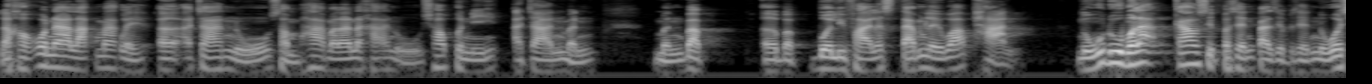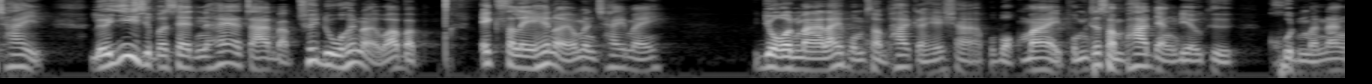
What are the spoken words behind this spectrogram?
แล้วเขาก็น่ารักมากเลยเอออาจารย์หนูสัมภาษณ์มาแล้วนะคะ หนูชอบคนนี้อาจารย์เหมือนเหมือนแบบเออแบบบริฟายและสแตมป์เลยว่าผ่านหนูดูมาละ 90% 80%หนูว่าใช่เหลือ 20%ให้อาจารย์แบบช่วยดูให้หน่อยว่าแบบเอ็กซเรย์ให้หน่อยว่ามันใช่ไหมโยนมาแล้วให้ผมสัมภาษณ์กับเฮชาผมบอกไม่ ผมจะสัมภาษณ์อย่างเดียวคือ คุณมานั่ง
